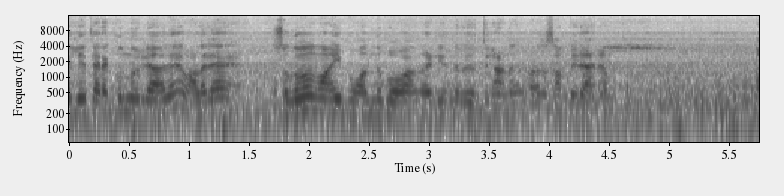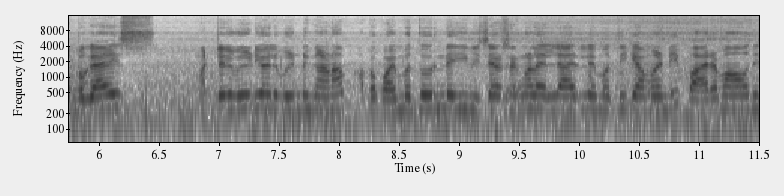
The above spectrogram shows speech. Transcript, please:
വലിയ തിരക്കൊന്നുമില്ലാതെ വളരെ സുഗമമായി വന്നു പോകാൻ കഴിയുന്ന വിധത്തിലാണ് ഇവിടുത്തെ സംവിധാനം. അപ്പോൾ ഗൈസ് മറ്റൊരു വീഡിയോയിൽ വീണ്ടും കാണാം. അപ്പോൾ കോയമ്പത്തൂരിന്റെ ഈ വിശേഷങ്ങൾ എല്ലാവരിലും എത്തിക്കാൻ വേണ്ടി പരമാവധി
